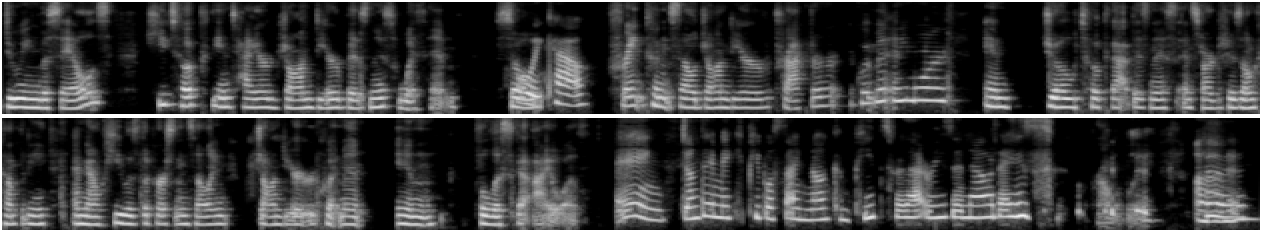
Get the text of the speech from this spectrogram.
doing the sales, he took the entire John Deere business with him. So Holy cow. Frank couldn't sell John Deere tractor equipment anymore, and Joe took that business and started his own company, and now he was the person selling John Deere equipment in Villisca, Iowa. Dang, don't they make people sign non competes for that reason nowadays? probably. Um,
